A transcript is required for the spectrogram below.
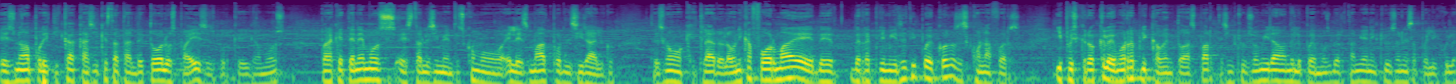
es una política casi que estatal de todos los países, porque digamos, ¿para qué tenemos establecimientos como el SMAT, por decir algo? Entonces como que claro, la única forma de, de- de reprimir ese tipo de cosas es con la fuerza. Y pues creo que lo hemos replicado en todas partes, incluso mira donde lo podemos ver también, incluso en esa película,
